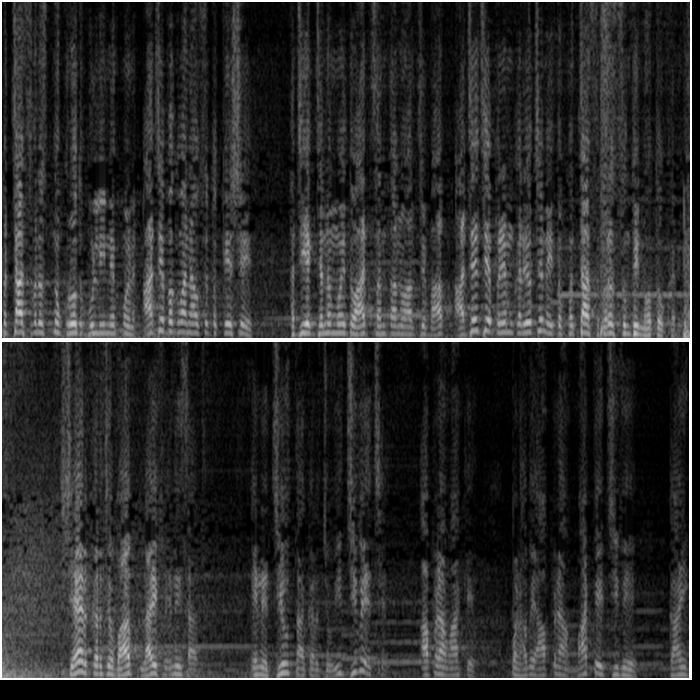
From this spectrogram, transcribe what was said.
પચાસ વર્ષનો ક્રોધ ભૂલીને પણ આજે ભગવાન આવશે તો કહેશે, હજી એક જન્મ હોય તો આજ સંતાનો આપજે બાપ. આજે જે પ્રેમ કર્યો છે ને એ તો પચાસ વર્ષ સુધી નહોતો કર્યો. શેર કરજો બાપ લાઈફ એની સાથે. એને જીવતા કરજો. એ જીવે છે આપણા વાંકે. પણ હવે આપણા માટે જીવે કાંઈક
